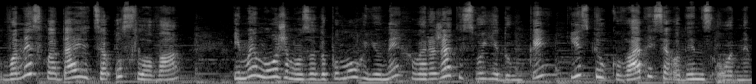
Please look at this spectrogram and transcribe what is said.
Вони складаються у слова, і ми можемо за допомогою них виражати свої думки і спілкуватися один з одним.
